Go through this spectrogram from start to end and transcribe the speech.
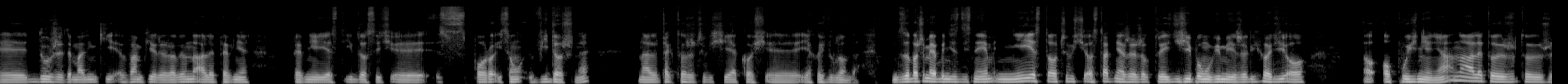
y, duże te malinki wampiry robią, no ale pewnie, pewnie jest ich dosyć y, sporo i są widoczne. No ale tak to rzeczywiście jakoś, y, jakoś wygląda. Zobaczymy, jak będzie z Disneyem. Nie jest to oczywiście ostatnia rzecz, o której dzisiaj pomówimy, jeżeli chodzi o, o opóźnienia, no ale to już, to już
